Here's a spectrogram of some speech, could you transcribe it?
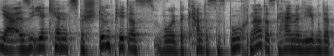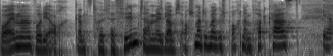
Ja, also ihr kennt bestimmt Peters wohl bekanntestes Buch, ne? Das geheime Leben der Bäume, wurde ja auch ganz toll verfilmt. Da haben wir, glaube ich, auch schon mal drüber gesprochen im Podcast. Ja.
